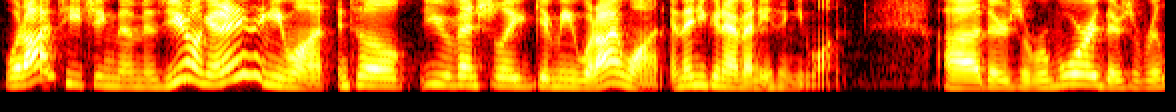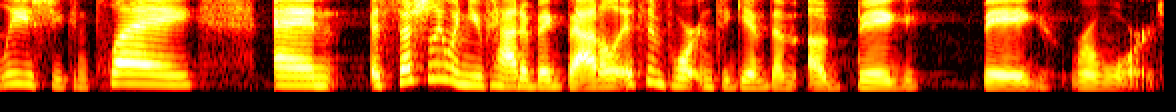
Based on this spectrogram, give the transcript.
What I'm teaching them is you don't get anything you want until you eventually give me what I want, and then you can have anything you want. Uh, there's a reward, there's a release, you can play. And especially when you've had a big battle, it's important to give them a big, big reward.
